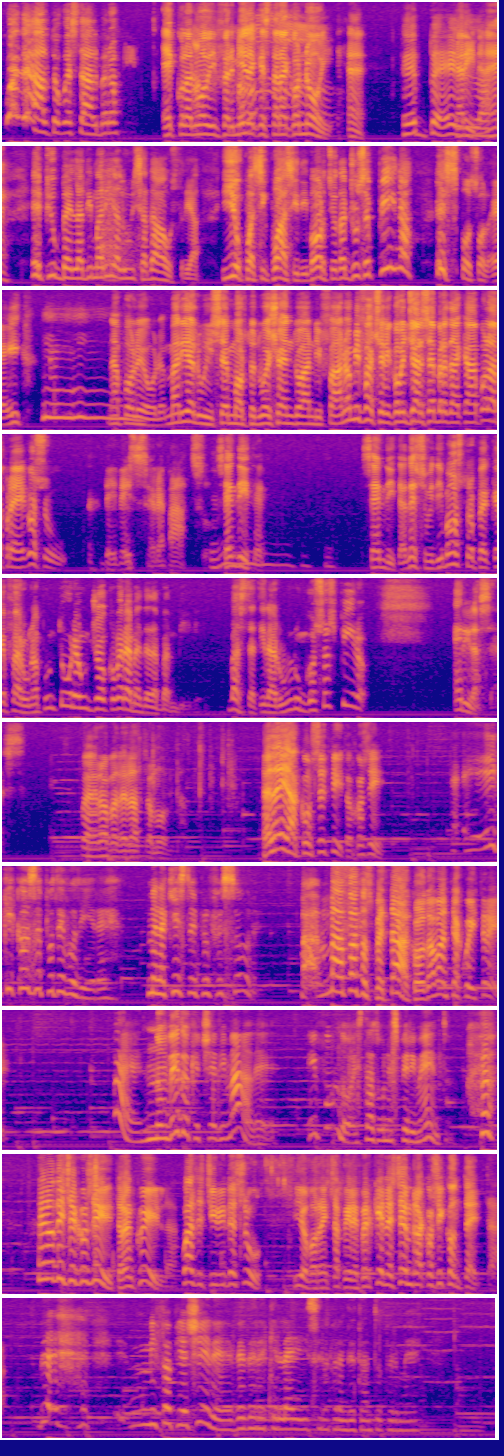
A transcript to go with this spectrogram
Quanto è alto quest'albero? Ecco la nuova infermiera che starà con noi. Eh, È bella. carina, eh? È più bella di Maria Luisa d'Austria. Io quasi quasi divorzio da Giuseppina e sposo lei. Mm. Napoleone, Maria Luisa è morto 200 anni fa. Non mi faccia ricominciare sempre da capo, la prego, su. Deve essere pazzo. Sentite, sentite, adesso vi dimostro perché fare una puntura è un gioco veramente da bambini. Basta tirare un lungo sospiro e rilassarsi. Ma è roba dell'altro mondo. E lei ha consentito così? E che cosa potevo dire? Me l'ha chiesto il professore. Ma, ma ha fatto spettacolo davanti a quei tre. Beh, non vedo che c'è di male. In fondo è stato un esperimento. E lo dice così, tranquilla, quasi ci ride su. Io vorrei sapere perché ne sembra così contenta. Beh, mi fa piacere vedere che lei se la prende tanto per me.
